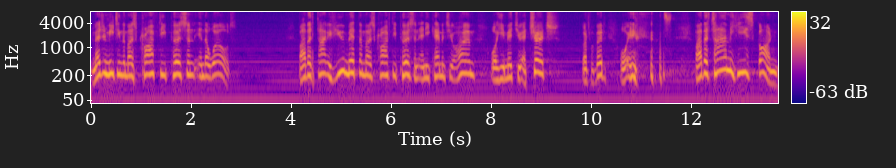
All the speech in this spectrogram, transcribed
Imagine meeting the most crafty person in the world. By the time, if you met the most crafty person and he came into your home or he met you at church, God forbid, or anywhere else, by the time he's gone,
